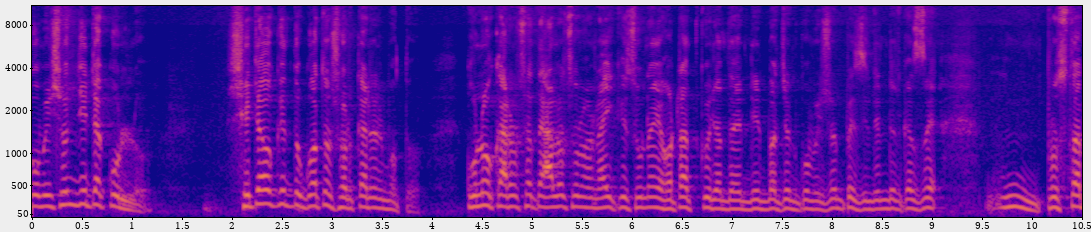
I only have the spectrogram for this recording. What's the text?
কমিশন যেটা করল, সেটাও কিন্তু গত সরকারের মতো। কোনো কারোর সাথে আলোচনা নাই, কিছু নাই, হঠাৎ করে দেয় নির্বাচন কমিশন প্রেসিডেন্টের কাছে প্রস্তাব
